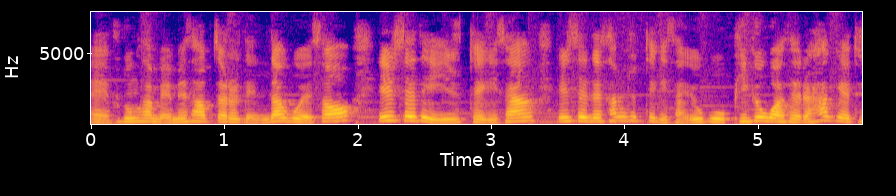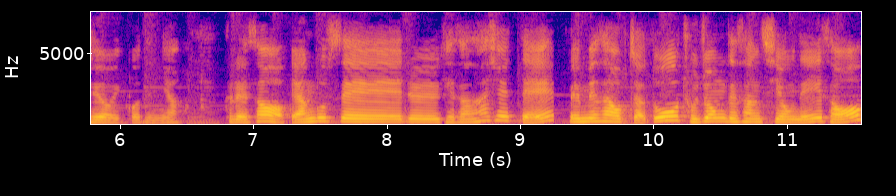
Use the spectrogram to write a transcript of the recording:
예, 부동산 매매 사업자를 낸다고 해서 1세대 2주택 이상, 1세대 3주택 이상 요거 비교 과세를 하게 되어 있거든요. 그래서 양도세를 계산하실 때 매매 사업자도 조정 대상 지역 내에서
